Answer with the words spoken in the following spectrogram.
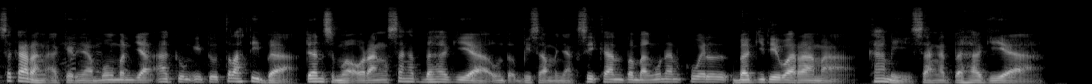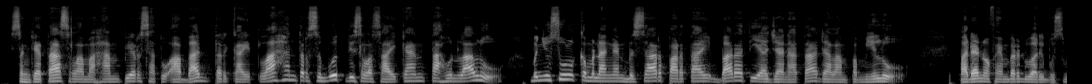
sekarang akhirnya momen yang agung itu telah tiba dan semua orang sangat bahagia untuk bisa menyaksikan pembangunan kuil bagi Dewa Rama. Kami sangat bahagia. Sengketa selama hampir satu abad terkait lahan tersebut diselesaikan tahun lalu, menyusul kemenangan besar Partai Bharatiya Janata dalam pemilu. Pada November 2019,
